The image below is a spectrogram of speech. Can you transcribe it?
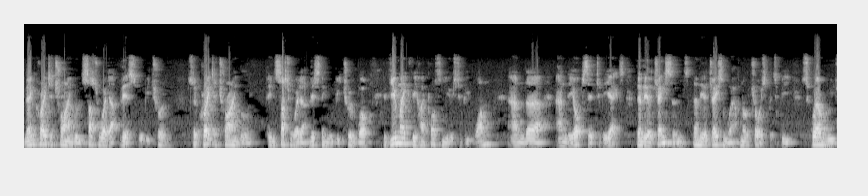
then create a triangle in such a way that this will be true. So create a triangle in such a way that this thing will be true. Well, if you make the hypotenuse to be 1 and uh, and the opposite to be x, then the adjacent, then the adjacent will have no choice but to be square root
